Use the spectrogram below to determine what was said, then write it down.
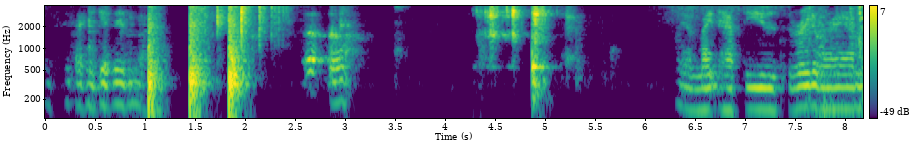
Let's see I can get in. Uh-oh. I might have to use the regular hammer.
